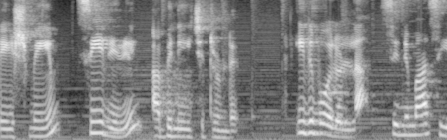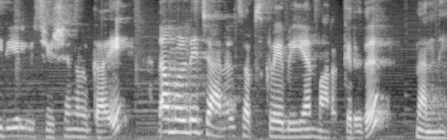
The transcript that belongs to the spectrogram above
രേഷ്മയും സീരിയലിൽ അഭിനയിച്ചിട്ടുണ്ട്. ഇതുപോലുള്ള സിനിമ സീരിയൽ വിശേഷങ്ങൾക്കായി നമ്മളുടെ ചാനൽ സബ്സ്ക്രൈബ് ചെയ്യാൻ മറക്കരുത്. നന്ദി.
